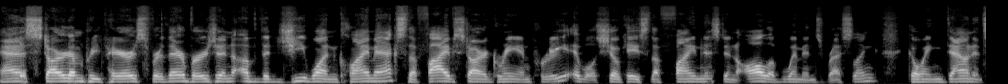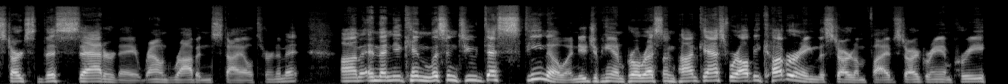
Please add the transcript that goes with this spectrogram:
as Stardom prepares for their version of the G1 Climax, the five star Grand Prix. It will showcase the finest in all of women's wrestling going down. It starts this Saturday, round robin style tournament. Um, and then you can listen to Destino, a New Japan Pro Wrestling podcast, where I'll be covering the Stardom five star Grand Prix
